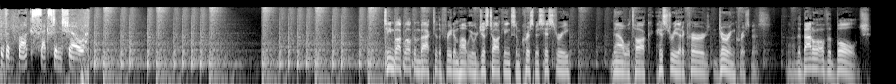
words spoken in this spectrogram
The Buck Sexton Show. Team Buck, welcome back to the Freedom Hut. We were just talking some Christmas history. Now we'll talk history that occurred during Christmas. Uh, the Battle of the Bulge.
